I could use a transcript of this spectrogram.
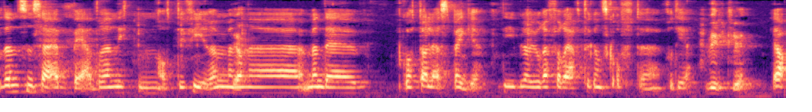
den syns jeg er bedre enn 1984, men, eh, men det er godt å ha lest begge. De blir jo referert til ganske ofte for tida. Virkelig. Ja.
